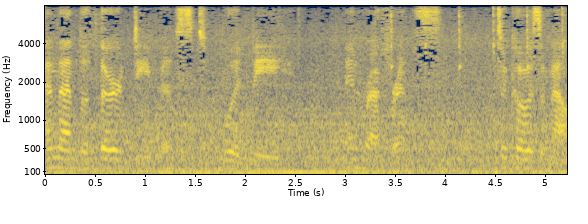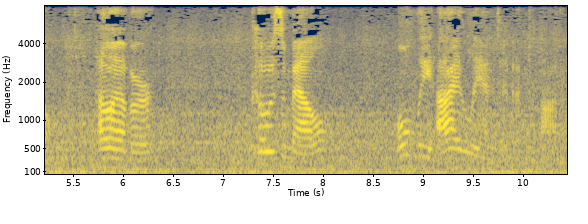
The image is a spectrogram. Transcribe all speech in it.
And then the third deepest would be in reference to Cozumel. However, Cozumel, only I landed at the bottom.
